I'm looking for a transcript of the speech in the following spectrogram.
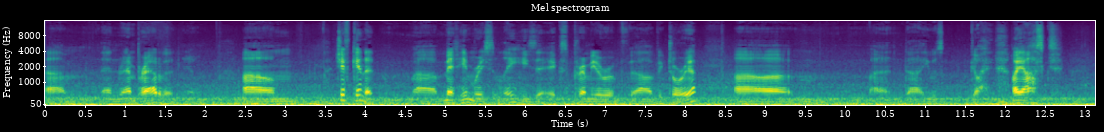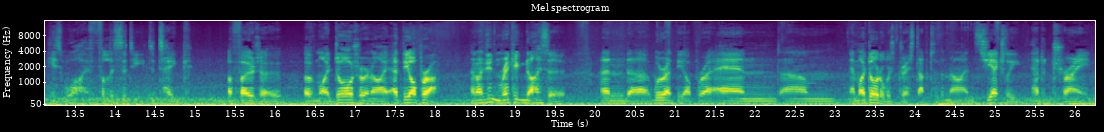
um, and I'm proud of it. You know. um, Jeff Kennett uh, met him recently. He's the ex premier of uh, Victoria, uh, and uh, he was. I asked his wife Felicity to take a photo of my daughter and I at the opera, and I didn't recognise her. And uh, we were at the opera, and um, and my daughter was dressed up to the nines. She actually had a train.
